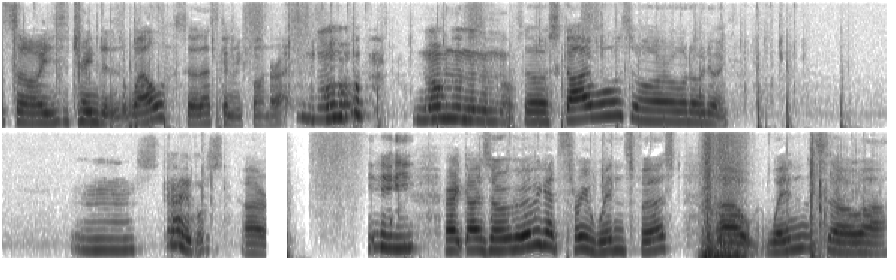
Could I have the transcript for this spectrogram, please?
So he needs to change it as well. So that's gonna be fun. All right. No. No, no, no, no. So Skywars or what are we doing? Mm, Skywars. Alright. Yay. Alright guys, so whoever gets three wins first, uh, wins, so, uh,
